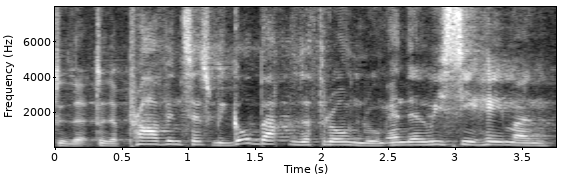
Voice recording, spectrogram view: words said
to the, to the provinces, we go back to the throne room and then we see Haman,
